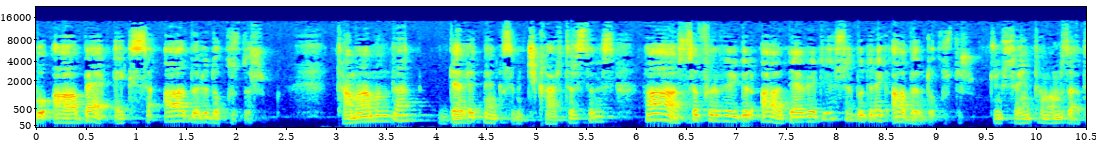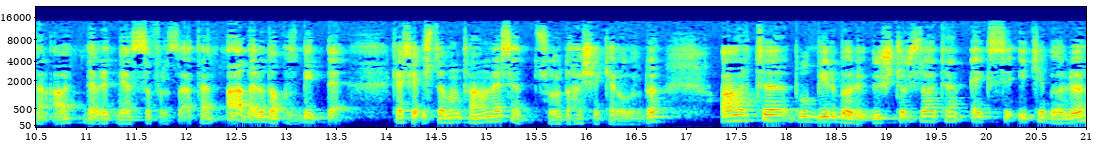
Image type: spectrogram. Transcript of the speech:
bu AB eksi A bölü 9'dur. Tamamından devretmen kısmını çıkartırsınız. Ha 0 virgül A devrediyorsa bu direkt A bölü 9'dur. Çünkü sayının tamamı zaten A devretmeyen 0 zaten. A bölü 9 bitti. Keşke üstte bunu tanım verse soru daha şeker olurdu. Artı bu 1 bölü 3'tür zaten. Eksi 2 bölü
